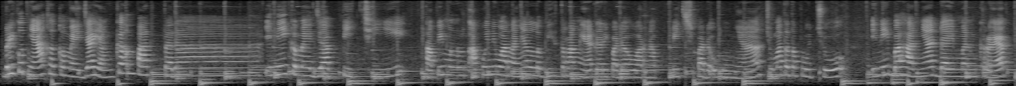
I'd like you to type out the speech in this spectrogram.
Berikutnya ke kemeja yang keempat. Tada! Ini kemeja peachy tapi menurut aku ini warnanya lebih terang ya daripada warna peach pada umumnya. Cuma tetap lucu. Ini bahannya diamond crepe,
